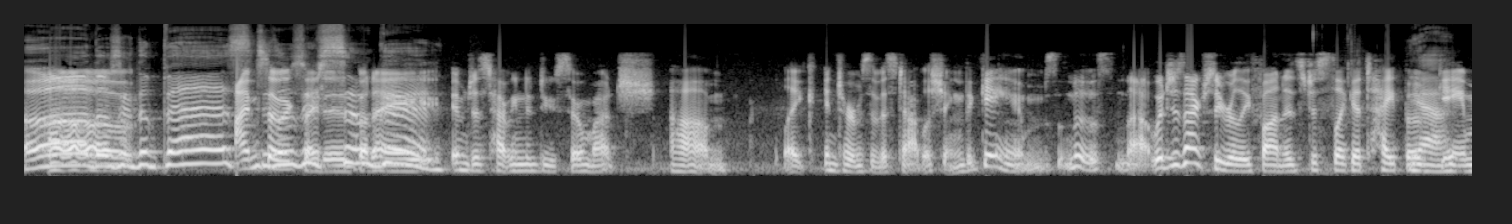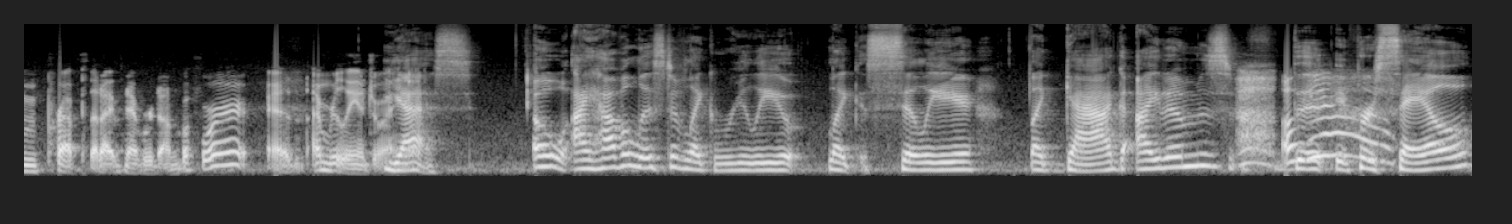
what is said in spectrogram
Oh, those are the best. I'm so Those excited, so but good. I am just having to do so much, um, like in terms of establishing the games and this and that, which is actually really fun. It's just like a type of Yeah. game prep that I've never done before, and I'm really enjoying it. Yes. Oh, I have a list of like really like silly like gag items that- Oh, yeah. for sale.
